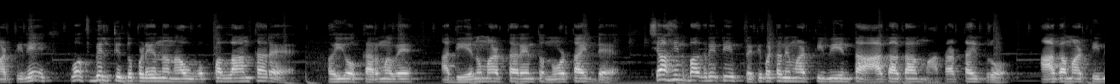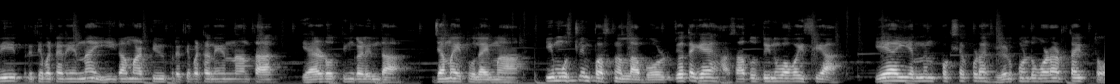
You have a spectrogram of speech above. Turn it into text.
ಮಾಡ್ತೀನಿ. ವಕ್ಫ್ ಬಿಲ್ ತಿದ್ದುಪಡಿಯನ್ನು ನಾವು ಒಪ್ಪಲ್ಲ ಅಂತಾರೆ. ಅಯ್ಯೋ, ಕರ್ಮವೇ, ಅದೇನು ಮಾಡ್ತಾರೆ ಅಂತ ನೋಡ್ತಾ ಇದ್ದೆ. ಶಾಹೀನ್ ಬಾಗ್ ರೀತಿ ಪ್ರತಿಭಟನೆ ಮಾಡ್ತೀವಿ ಅಂತ ಆಗಾಗ ಮಾತಾಡ್ತಾ ಇದ್ರು. ಆಗ ಮಾಡ್ತೀವಿ ಪ್ರತಿಭಟನೆಯನ್ನ, ಈಗ ಮಾಡ್ತೀವಿ ಪ್ರತಿಭಟನೆಯನ್ನ ಅಂತ ಎರಡು ತಿಂಗಳಿಂದ. ಜಮೈತ್ ಉಲೈಮಾ, ಈ ಮುಸ್ಲಿಂ ಪರ್ಸನಲ್ ಲಾ ಬೋರ್ಡ್ ಜೊತೆಗೆ Asaduddin Owaisi A I M M ಪಕ್ಷ ಕೂಡ ಹೇಳ್ಕೊಂಡು ಓಡಾಡ್ತಾ ಇತ್ತು.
